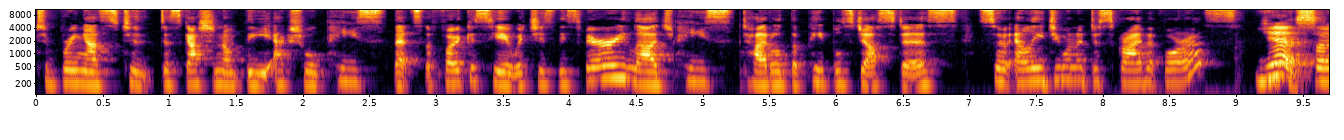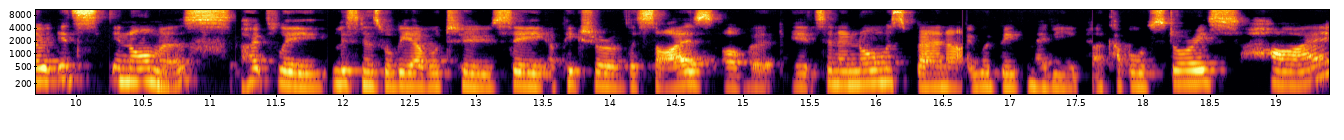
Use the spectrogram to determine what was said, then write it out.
to bring us to discussion of the actual piece that's the focus here, which is this very large piece titled The People's Justice. So, Elly, do you want to describe it for us? Yes, yeah, so it's enormous. Hopefully, listeners will be able to see a picture of the size of it. It's an enormous banner. It would be maybe a couple of stories high,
